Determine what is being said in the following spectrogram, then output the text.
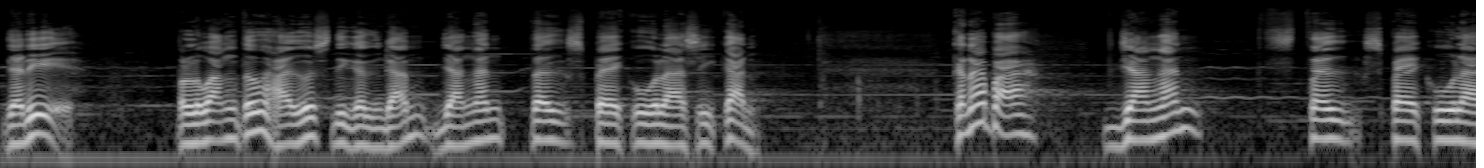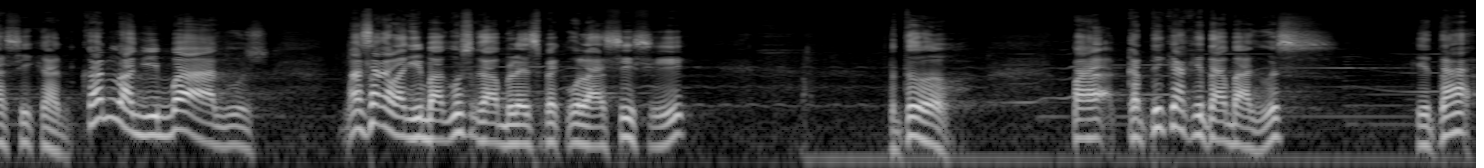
jadi peluang tuh harus digenggam, jangan terspekulasikan. Kenapa? Jangan terspekulasikan. Kan lagi bagus. Masa kalau lagi bagus nggak boleh spekulasi sih? Betul. Pak, ketika kita bagus, kita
